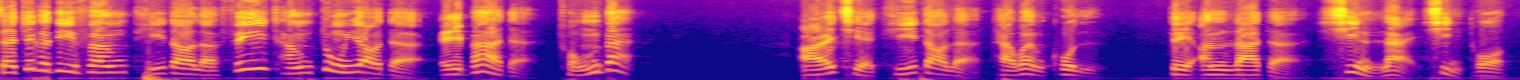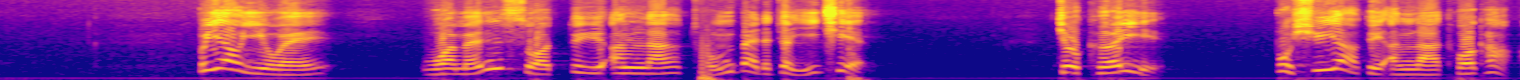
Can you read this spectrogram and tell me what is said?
在这个地方提到了非常重要的 i b a 的崇拜，而且提到了台湾库尔对安拉的信赖信托。不要以为我们所对于安拉崇拜的这一切，就可以不需要对安拉托靠。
